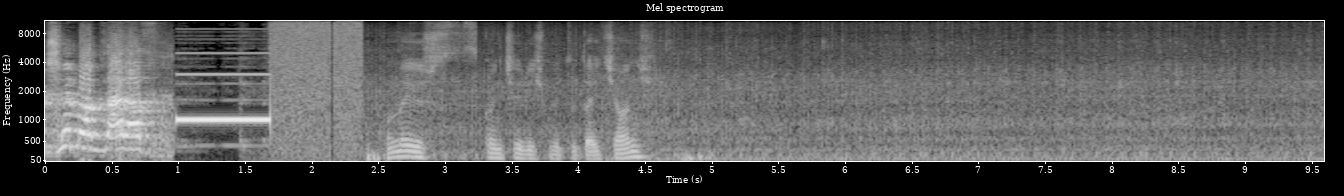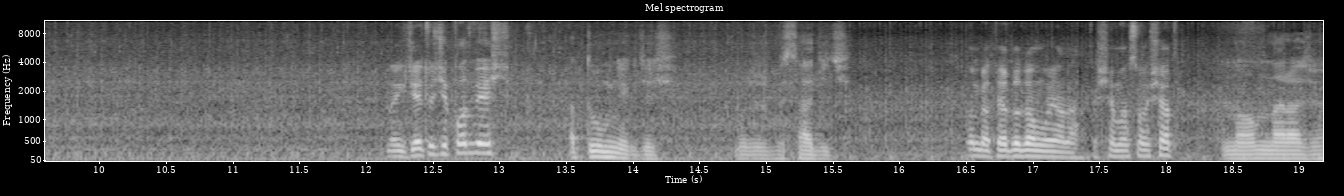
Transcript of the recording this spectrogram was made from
Wytrzymam zaraz! My już skończyliśmy tutaj ciąć. No i gdzie tu cię podwieźć? A tu mnie gdzieś możesz wysadzić. Dobra, to ja do domu jadę. To się ma sąsiad? No, na razie.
